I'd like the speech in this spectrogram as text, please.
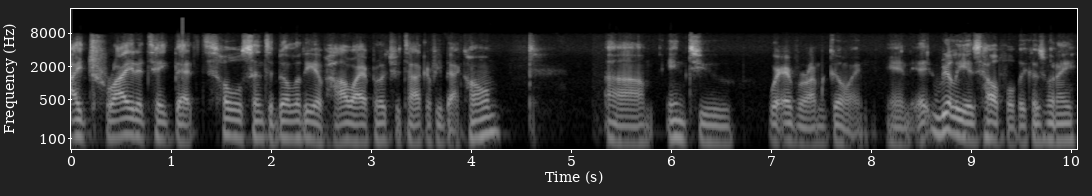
I try to take that whole sensibility of how I approach photography back home um, into wherever I'm going, and it really is helpful because when I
